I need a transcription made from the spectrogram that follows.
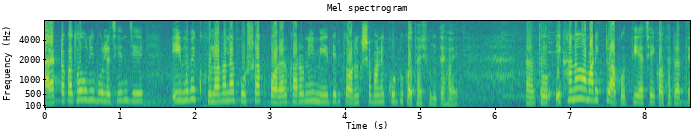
আর একটা কথা উনি বলেছেন যে এইভাবে খোলামেলা পোশাক পরার কারণেই মেয়েদেরকে অনেক সময় অনেক কটু কথা শুনতে হয়। তো এখানেও আমার একটু আপত্তি আছে এই কথাটাতে।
